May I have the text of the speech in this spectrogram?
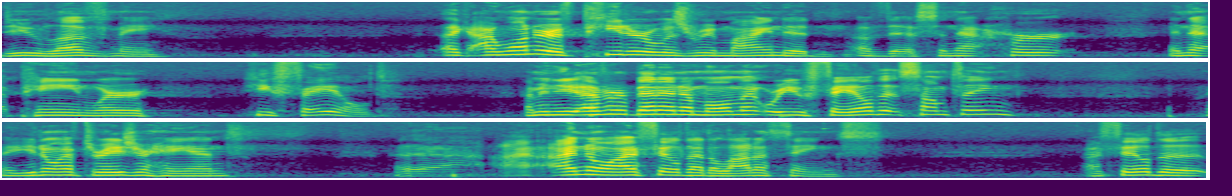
Do you love me? Like, I wonder if Peter was reminded of this and that hurt and that pain where he failed. I mean, you ever been in a moment where you failed at something? You don't have to raise your hand. Uh, I, I know I failed at a lot of things. I failed to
